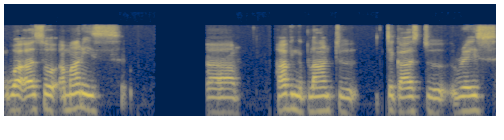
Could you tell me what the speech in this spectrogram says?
well, so Amani is uh, having a plan to take us to race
